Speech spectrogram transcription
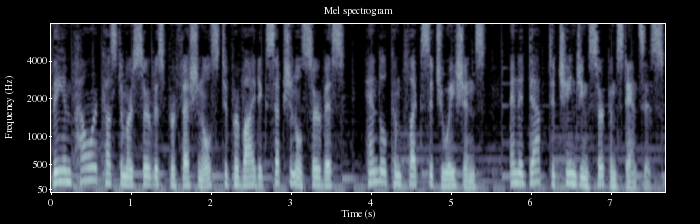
They empower customer service professionals to provide exceptional service, handle complex situations, and adapt to changing circumstances.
